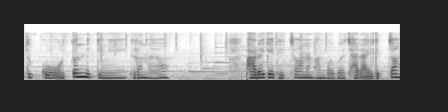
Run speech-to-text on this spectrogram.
듣고 어떤 느낌이 들었나요? 바르게 대처하는 방법을 잘 알겠죠?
